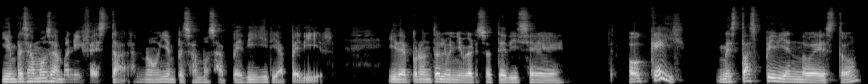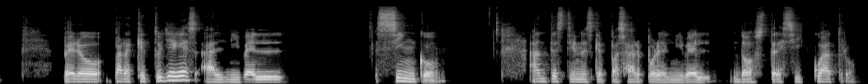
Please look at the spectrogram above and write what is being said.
y empezamos a manifestar, ¿no? Y empezamos a pedir y a pedir. Y de pronto el universo te dice, ok, me estás pidiendo esto, pero para que tú llegues al nivel 5, antes tienes que pasar por el nivel 2, 3 y 4.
